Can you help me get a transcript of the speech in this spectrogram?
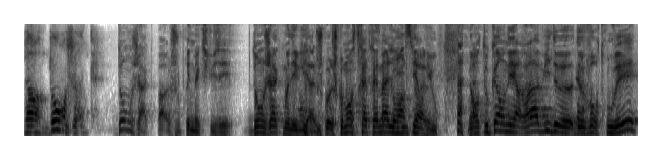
Non, Don Jacques. Don Jacques, je vous prie de m'excuser. Don Jacques Moneglia. Je, commence très très mal l'interview. Mais en tout cas, on est ravis de, vous retrouver.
